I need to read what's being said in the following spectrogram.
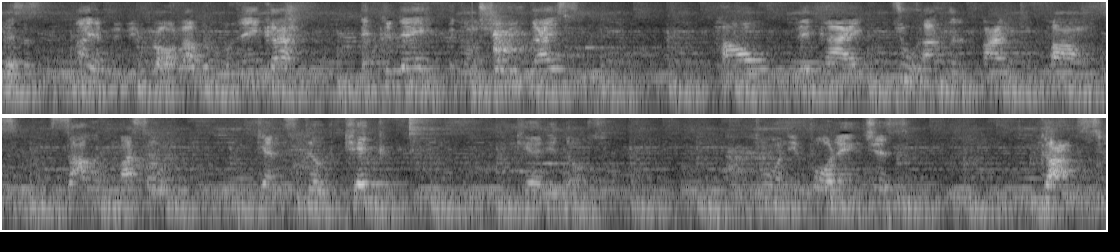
This is IFBB Pro Robert Burneika and today we're going to show you guys how the guy 290 pounds solid muscle can still kick carry those 24 inches guns.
